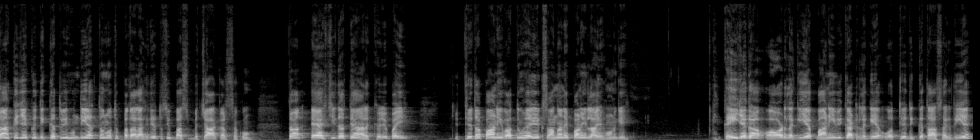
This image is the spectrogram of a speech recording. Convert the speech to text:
ਤਾਂ ਕਿ ਜੇ ਕੋਈ ਦਿੱਕਤ ਵੀ ਹੁੰਦੀ ਹੈ ਤੁਹਾਨੂੰ ਉੱਥੇ ਪਤਾ ਲੱਗ ਜਾਏ ਤੁਸੀਂ ਬਸ ਬਚਾਅ ਕਰ ਸਕੋ। ਤਾਂ ਇਸ ਚੀਜ਼ ਦਾ ਧਿਆਨ ਰੱਖਿਓ ਜੀ ਭਾਈ, ਜਿੱਥੇ ਤਾਂ ਪਾਣੀ ਵਾਧੂ ਹੈਗੇ, ਕਿਸਾਨਾਂ ਨੇ ਪਾਣੀ ਲਾਏ ਹੋਣਗੇ। ਕਈ ਜਗ੍ਹਾ ਔੜ ਲੱਗੀ ਆ, ਪਾਣੀ ਵੀ ਘੱਟ ਲੱਗੇ ਆ, ਉੱਥੇ ਦਿੱਕਤ ਆ ਸਕਦੀ ਹੈ।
